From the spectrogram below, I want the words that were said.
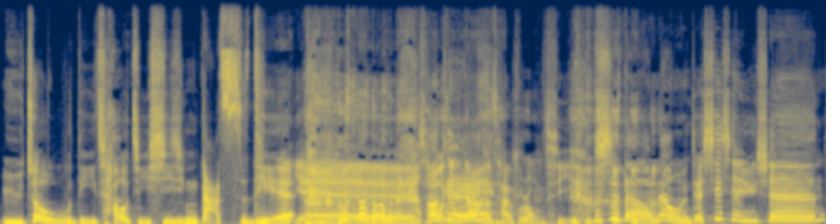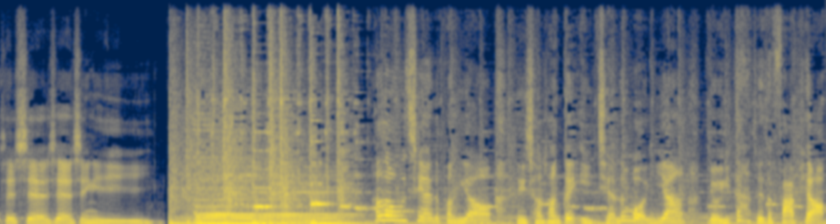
宇宙无敌超级吸金大磁铁，耶！超级大的财富容器。是的，那我们就谢谢云轩，谢谢谢谢心仪。亲爱的朋友，你常常跟以前的我一样，有一大堆的发票，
